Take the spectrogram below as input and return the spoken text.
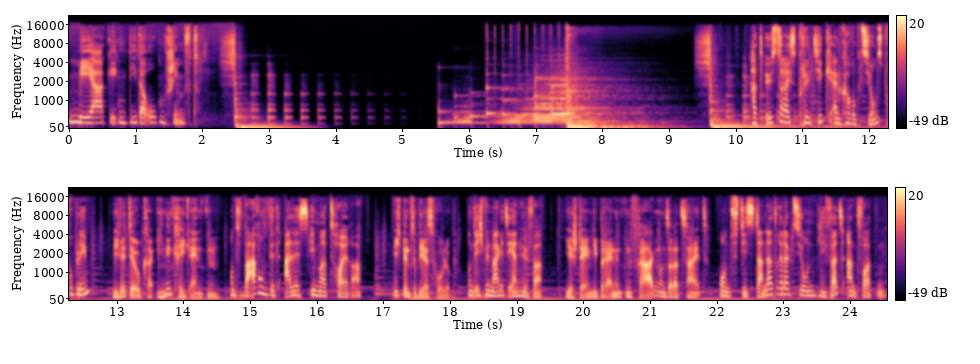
mehr gegen die da oben schimpft. Hat Österreichs Politik ein Korruptionsproblem? Wie wird der Ukraine-Krieg enden? Und warum wird alles immer teurer? Ich bin Tobias Holub. Und ich bin Margit Ehrenhöfer. Wir stellen die brennenden Fragen unserer Zeit. Und die Standardredaktion liefert Antworten.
